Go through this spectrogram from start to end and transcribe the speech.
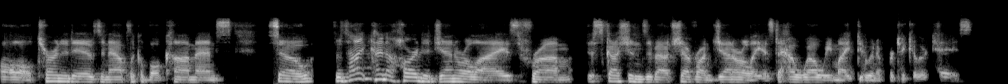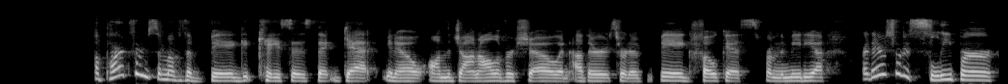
all alternatives and applicable comments. So, so it's kind of hard to generalize from discussions about Chevron generally as to how well we might do in a particular case. Apart from some of the big cases that get, you know, on the John Oliver show and other sort of big focus from the media, are there sort of sleeper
